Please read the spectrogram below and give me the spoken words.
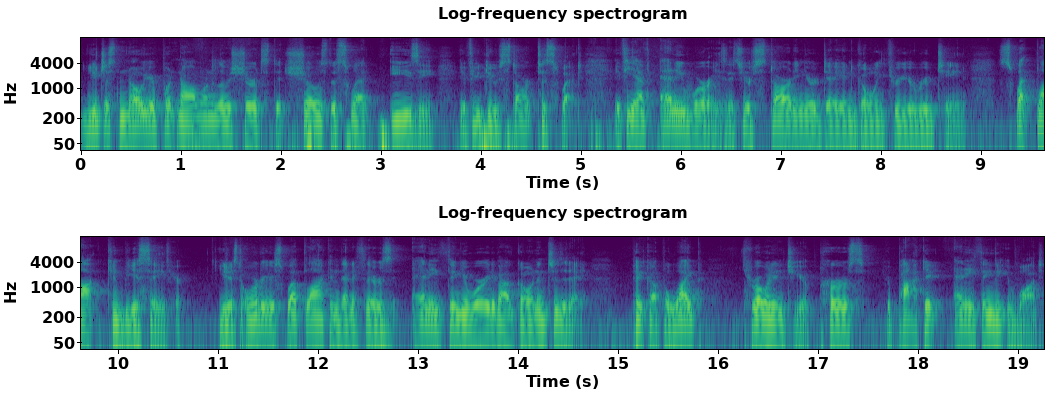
you just know you're putting on one of those shirts that shows the sweat easy if you do start to sweat. If you have any worries as you're starting your day and going through your routine, Sweatblock can be a savior. You just order your Sweatblock, and then if there's anything you're worried about going into the day, pick up a wipe, throw it into your purse, your pocket, anything that you want.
